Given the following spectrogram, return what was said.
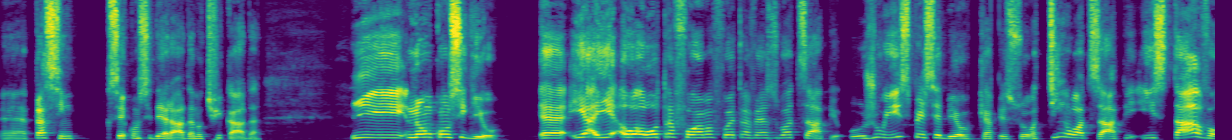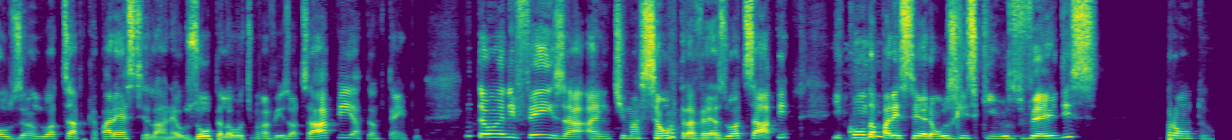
uh, para sim ser considerada notificada. E não conseguiu. É, e aí a outra forma foi através do WhatsApp. O juiz percebeu que a pessoa tinha o WhatsApp e estava usando o WhatsApp, que aparece lá, né? Usou pela última vez o WhatsApp há tanto tempo. Então ele fez a, a intimação através do WhatsApp e quando apareceram os risquinhos verdes, pronto,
